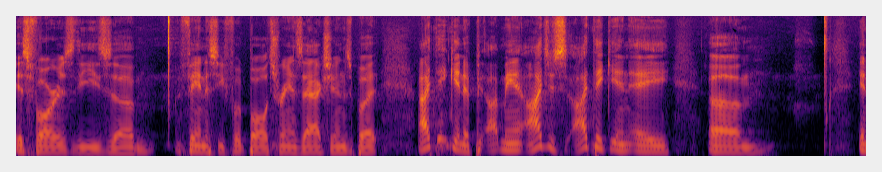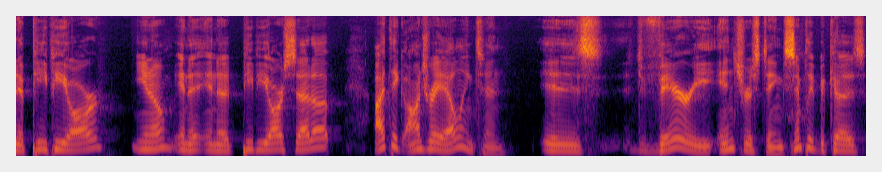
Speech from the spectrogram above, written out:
as far as these. Um, fantasy football transactions but i think in a i mean i just i think in a um, in a PPR, you know, in a in a PPR setup, I think Andre Ellington is very interesting simply because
